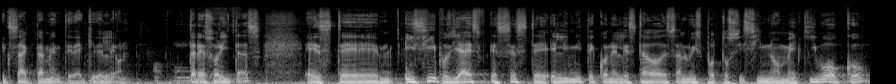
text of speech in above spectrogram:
exactamente de aquí de León. Okay. Tres horitas. Este, y sí, pues ya es, es este el límite con el estado de San Luis Potosí, si no me equivoco.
